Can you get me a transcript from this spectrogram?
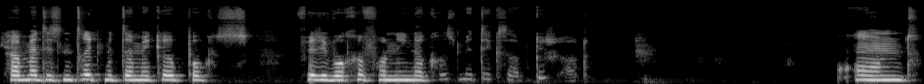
Ich habe mir diesen Trick mit der Make-up-Box für die Woche von Nina Cosmetics abgeschaut. Und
